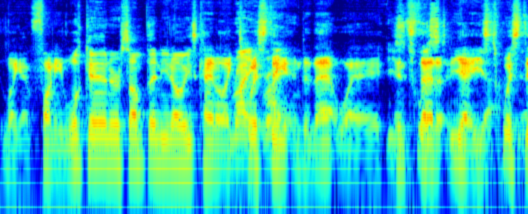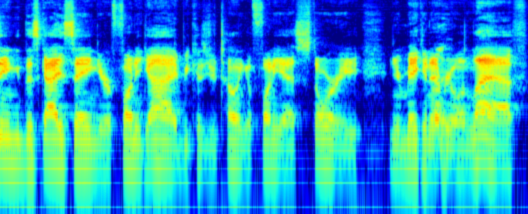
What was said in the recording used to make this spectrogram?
like I'm funny looking or something, you know, he's kind of like Right, twisting right. it into that way He's instead of yeah, he's yeah, twisting this guy's saying you're a funny guy because you're telling a funny ass story and you're making Right. everyone laugh.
